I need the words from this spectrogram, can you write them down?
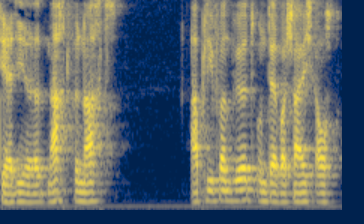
der dir Nacht für Nacht abliefern wird und der wahrscheinlich auch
